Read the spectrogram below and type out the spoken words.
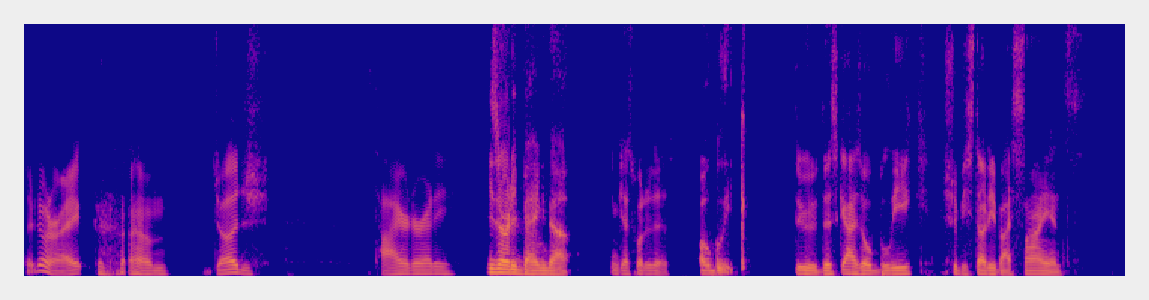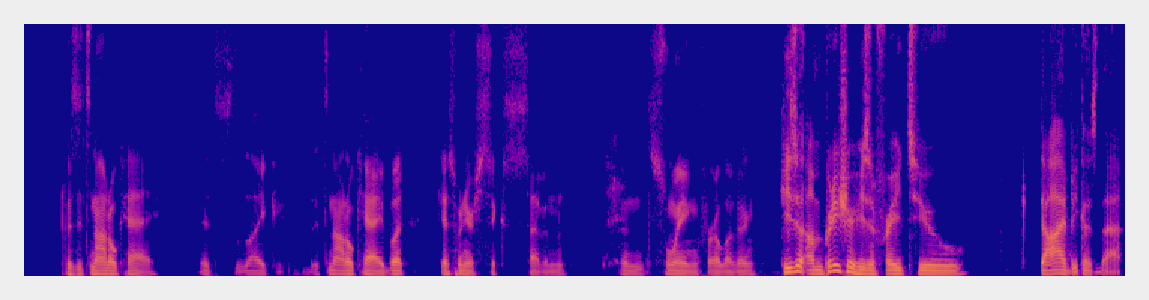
They're doing all right. um, Judge is tired already, he's already banged up. and guess what it is? Oblique. dude, this guy's oblique should be studied by science because it's not okay. It's like it's not okay. But guess when you're six seven and swing for a living, He's. I'm pretty sure he's afraid to dive because of that.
